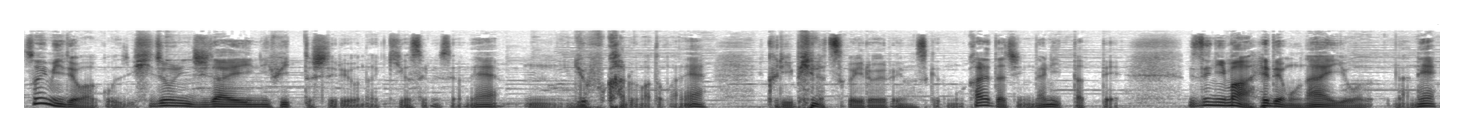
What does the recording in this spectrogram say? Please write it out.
そういう意味ではこう非常に時代にフィットしてるような気がするんですよね。うん、 Ryuf Karmaとかね、クリーピーナッツとかいろいろいますけども、彼たちに何言ったって、別にまあ、へでもないようなね、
